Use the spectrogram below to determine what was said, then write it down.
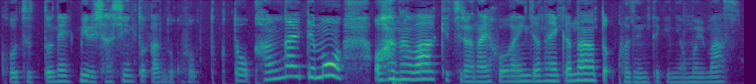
こうずっとね、見る写真とかのことを考えても、お花はケチらない方がいいんじゃないかなと個人的に思います。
